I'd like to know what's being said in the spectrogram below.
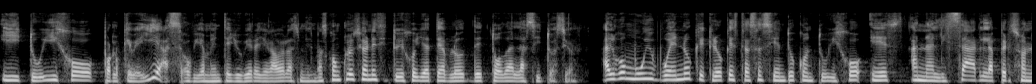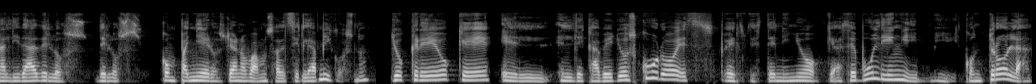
y tu hijo, por lo que veías, obviamente yo hubiera llegado a las mismas conclusiones y tu hijo ya te habló de toda la situación. Algo muy bueno que creo que estás haciendo con tu hijo es analizar la personalidad de los, de los compañeros, ya no vamos a decirle amigos, ¿no? Yo creo que el, el de cabello oscuro es este niño que hace bullying y, controla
